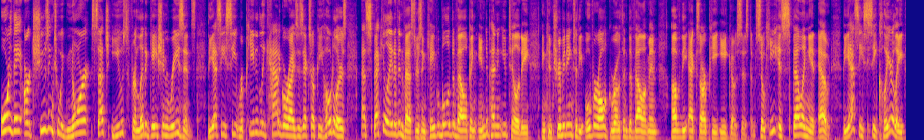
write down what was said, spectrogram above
or they are choosing to ignore such use for litigation reasons. The SEC repeatedly categorizes XRP hodlers as speculative investors incapable of developing independent utility and contributing to the overall growth and development of the XRP ecosystem. So he is spelling it out. The SEC clearly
